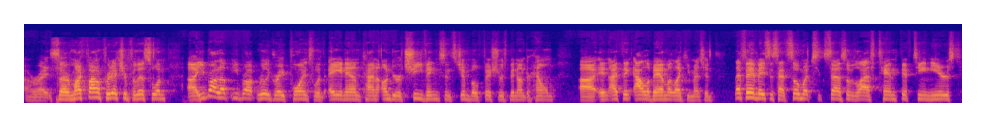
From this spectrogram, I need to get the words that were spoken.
All right, sir. My final prediction for this one. Uh, you brought up you brought really great points with A and M kind of underachieving since Jimbo Fisher's been under helm, uh, and I think Alabama, like you mentioned, that fan base has had so much success over the last 10, 15 years.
